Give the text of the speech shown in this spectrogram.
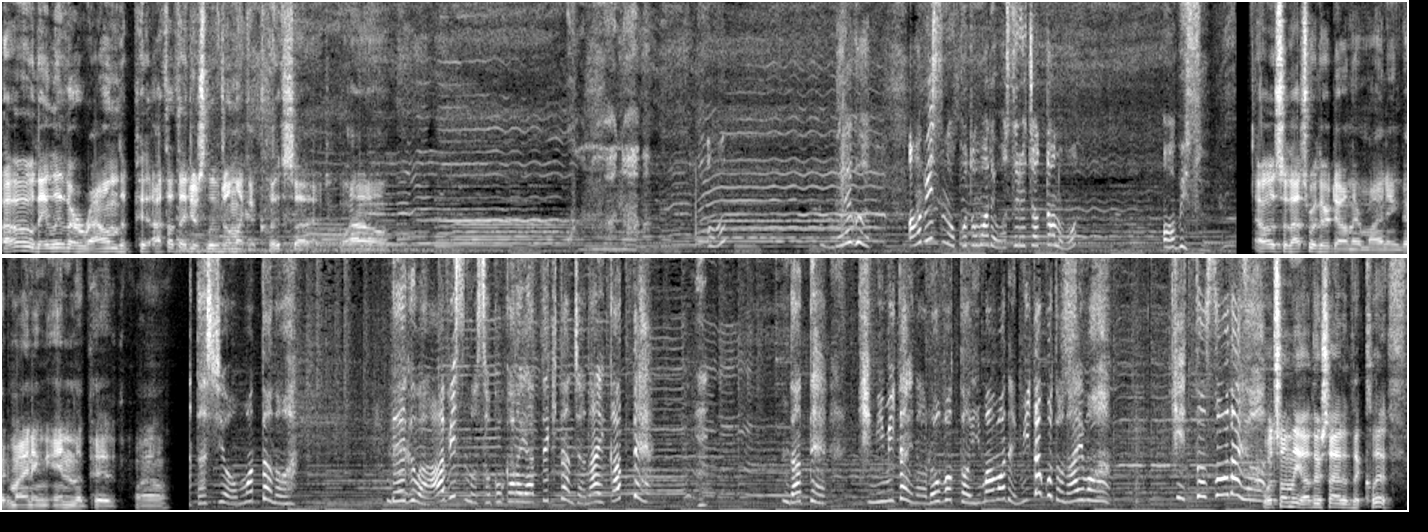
Oh, they live around the pit. I thought they just lived on like a cliffside. Wow. この穴おレグアビスのことまで忘れちゃったのアビス Oh, so that's where they're down there mining. They're mining in the pit. Wow. 私思ったのレグはアビスの底からやってきたんじゃないかってだって君みたいなロボット今まで見たことないもんきっとそうだよ What's on the other side of the cliff?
